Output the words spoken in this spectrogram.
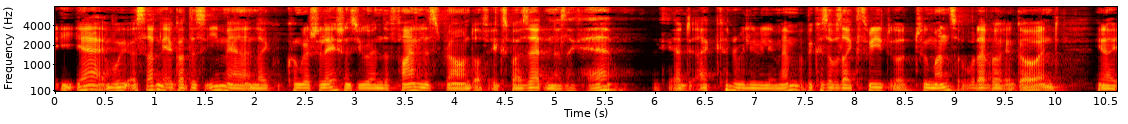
Yeah, we uh, suddenly I got this email and like, congratulations, you were in the finalist round of XYZ. And I was like, huh? I, I couldn't really, really remember because it was like three or two months or whatever ago. And, you know,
